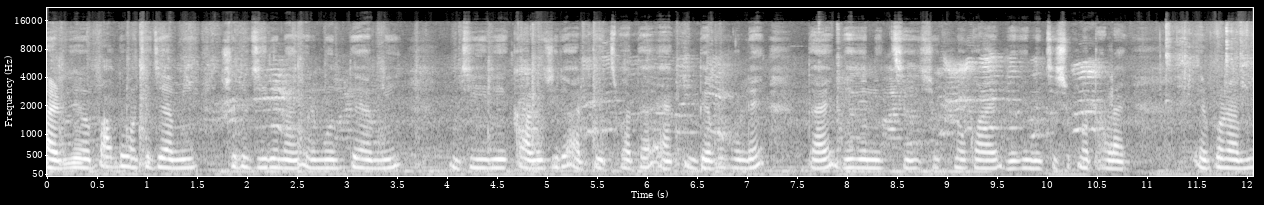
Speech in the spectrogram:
আর পাবদা মাছে যে আমি শুধু জিরে নয়, এর মধ্যে আমি জিরে, কালো জিরে আর তেজপাতা এক দেবো বলে তাই ভেজে নিচ্ছি, শুকনো কড়াই ভেজে নিচ্ছি, শুকনো থালায়। এরপর আমি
